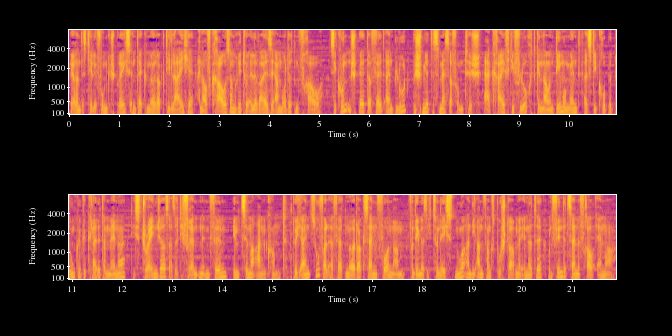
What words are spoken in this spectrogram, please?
Während des Telefongesprächs entdeckt Murdoch die Leiche einer auf grausam rituelle Weise ermordeten Frau. Sekunden später fällt ein blutbeschmiertes Messer vom Tisch. Er ergreift die Flucht genau in dem Moment, als die Gruppe dunkel gekleideter Männer, die Strangers, also die Fremden im Film, im Zimmer ankommt. Durch einen Zufall erfährt Murdoch seinen Vornamen, von dem er sich zunächst nur an die Anfangsbuchstaben erinnerte und findet seine Frau Emma.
